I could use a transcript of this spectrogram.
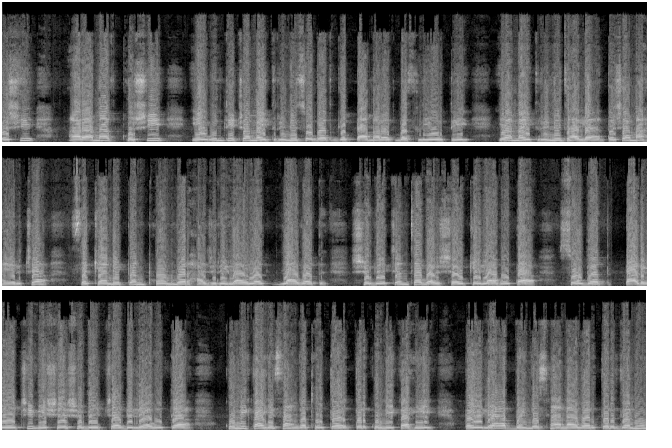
तशी आरामात खुशी येऊन तिच्या मैत्रिणीसोबत गप्पा मारत बसली होती. या मैत्रिणी झाल्या तशा माहेरच्या सख्याने पण फोनवर हाजरी लावत लावत शुभेच्छांचा वर्षाव केला होता. सोबत पाडव्याची विशेष शुभेच्छा दिल्या होत्या. कुणी काही सांगत होतं तर कुणी काही. पहिल्या अभ्यंग स्नानावर तर जणू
